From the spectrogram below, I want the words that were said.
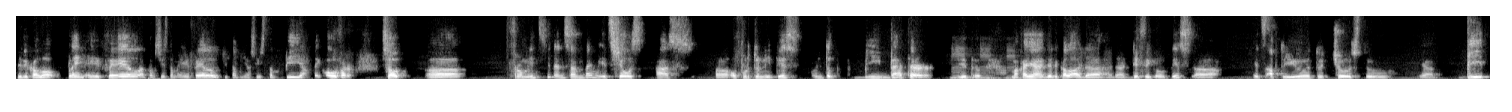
Jadi kalau plan A fail atau sistem A fail kita punya sistem B yang take over. So uh, from incident sometimes it shows us uh, opportunities untuk be better gitu. Hmm, hmm. Makanya jadi kalau ada ada difficulties, uh, it's up to you to choose to ya yeah, beat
